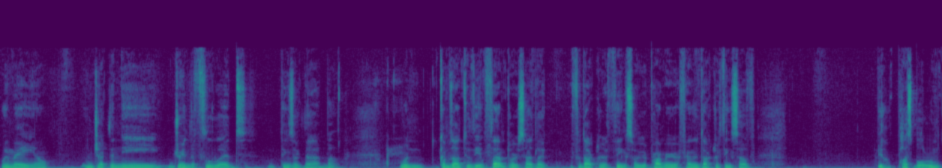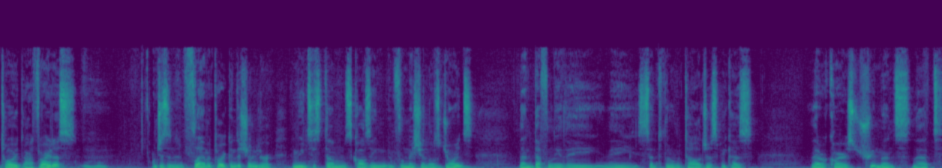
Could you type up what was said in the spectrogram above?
We may you know inject the knee, drain the fluid, things like that. But Okay. when it comes down to the inflammatory side, like if a doctor thinks or your primary or family doctor thinks of you know, possible rheumatoid arthritis, Mm-hmm. which is an inflammatory condition, your immune system is causing inflammation in those joints, then definitely they, they send to the rheumatologist because that requires treatments that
